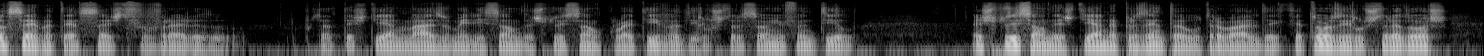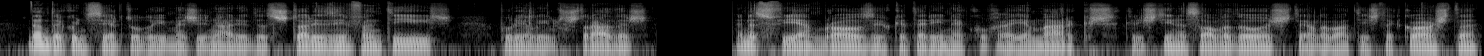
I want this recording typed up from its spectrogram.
recebe até 6 de fevereiro do, portanto, deste ano mais uma edição da exposição coletiva de ilustração infantil a exposição deste ano apresenta o trabalho de 14 ilustradores, dando a conhecer todo o imaginário das histórias infantis por ele ilustradas. Ana Sofia Ambrósio, Catarina Correia Marques, Cristina Salvador, Estela Batista Costa,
